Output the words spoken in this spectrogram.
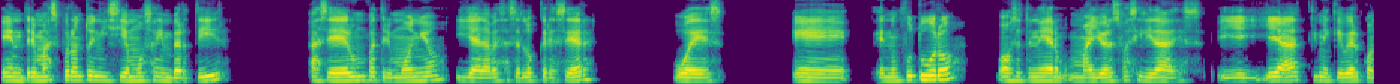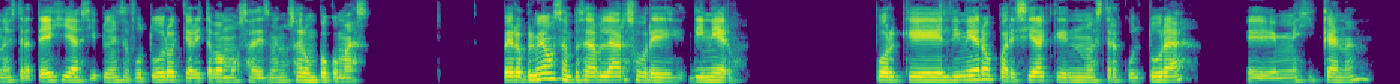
entre más pronto iniciemos a invertir, hacer un patrimonio y a la vez hacerlo crecer, pues eh, en un futuro vamos a tener mayores facilidades y ya tiene que ver con estrategias y planes a futuro que ahorita vamos a desmenuzar un poco más. Pero primero vamos a empezar a hablar sobre dinero, porque el dinero pareciera que nuestra cultura eh, mexicana,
